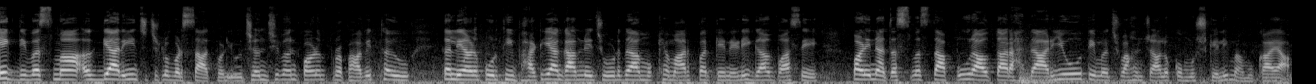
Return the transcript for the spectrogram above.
એક દિવસમાં અગિયાર ઇંચ જેટલો વરસાદ પડ્યો. જનજીવન પણ પ્રભાવિત થયું. કલ્યાણપુરથી ભાટિયા ગામને જોડતા મુખ્ય માર્ગ પર કેનેડી ગામ પાસે પાણીના ધસમસતા પૂર આવતા રાહદારીઓ તેમજ વાહન ચાલકો મુશ્કેલીમાં મુકાયા.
